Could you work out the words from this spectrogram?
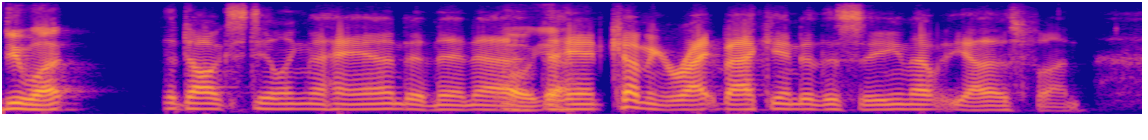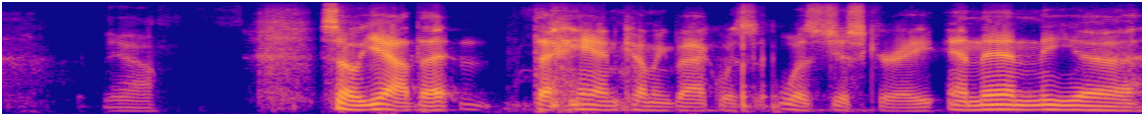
Do what? The dog stealing the hand, and then uh, Oh, yeah. the hand coming right back into the scene. That was- yeah, that was fun. Yeah. So yeah, the the hand coming back was was just great. And then the uh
